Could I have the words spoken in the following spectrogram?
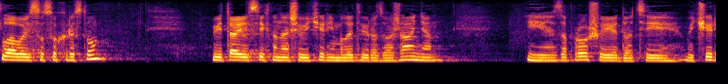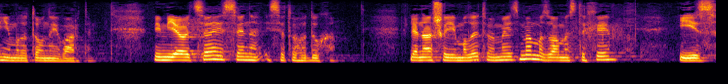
Слава Ісусу Христу! Вітаю всіх на нашій вечірній молитві розважання і запрошую до цієї вечірньої молитовної варти. В ім'я Отця і Сина і Святого Духа. Для нашої молитви ми візьмемо з вами стихи із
